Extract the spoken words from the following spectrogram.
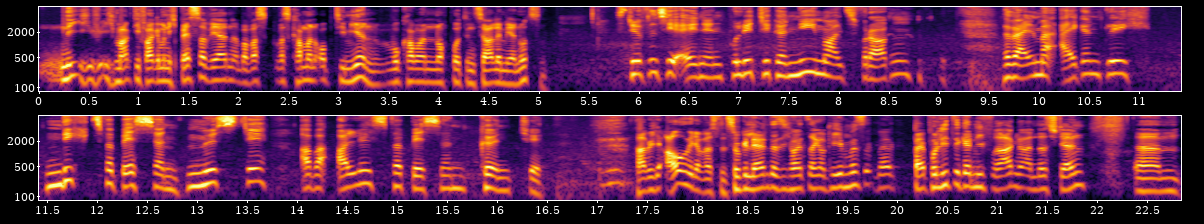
ich, ich mag die Frage immer nicht besser werden, aber was, was kann man optimieren? Wo kann man noch Potenziale mehr nutzen? Das dürfen Sie einen Politiker niemals fragen, weil man eigentlich nichts verbessern müsste aber alles verbessern könnte. Habe ich auch wieder was dazu gelernt, dass ich heute sage, okay, ich muss bei Politikern die Fragen anders stellen. Ähm,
